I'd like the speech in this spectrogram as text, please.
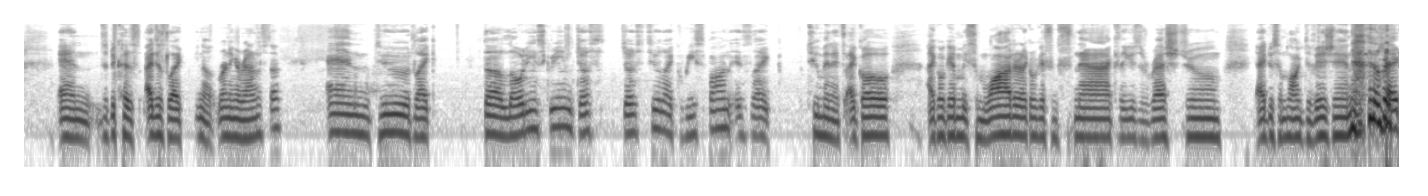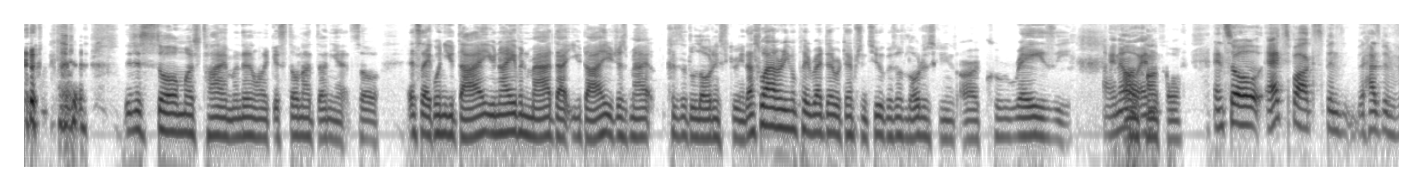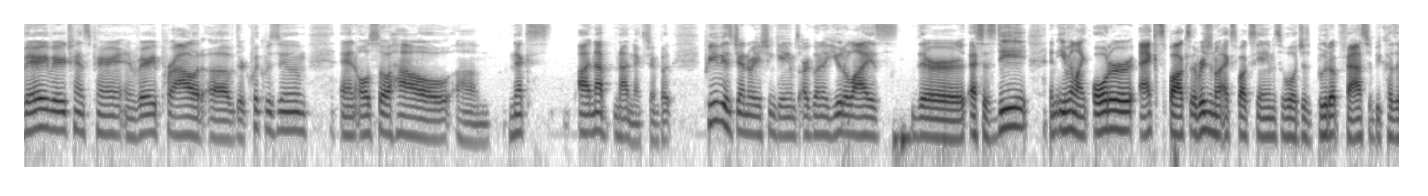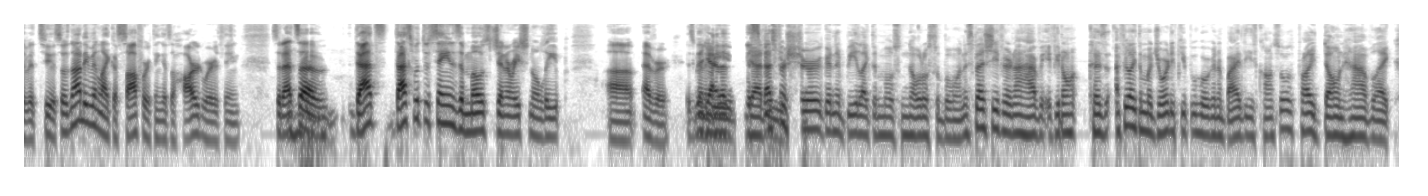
and just because I just like you know running around and stuff. And dude, like the loading screen just just to like respawn is like two minutes. I go, I go get me some water. I go get some snacks. I use the restroom. I do some long division. like there's just so much time, and then like it's still not done yet. So it's like when you die, you're not even mad that you die. You're just mad because of the loading screen. That's why I don't even play Red Dead Redemption 2 because those loading screens are crazy I know, and console. And so Xbox been has been very very transparent and very proud of their quick resume, and also how um, next uh, not not next gen but previous generation games are going to utilize their SSD and even like older Xbox original Xbox games will just boot up faster because of it too. So it's not even like a software thing; it's a hardware thing. So that's a that's that's what they're saying is the most generational leap uh, ever. Going to yeah, be that- yeah, that's for sure going to be like the most noticeable one, especially if you're not having, if you don't, because I feel like the majority of people who are going to buy these consoles probably don't have like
